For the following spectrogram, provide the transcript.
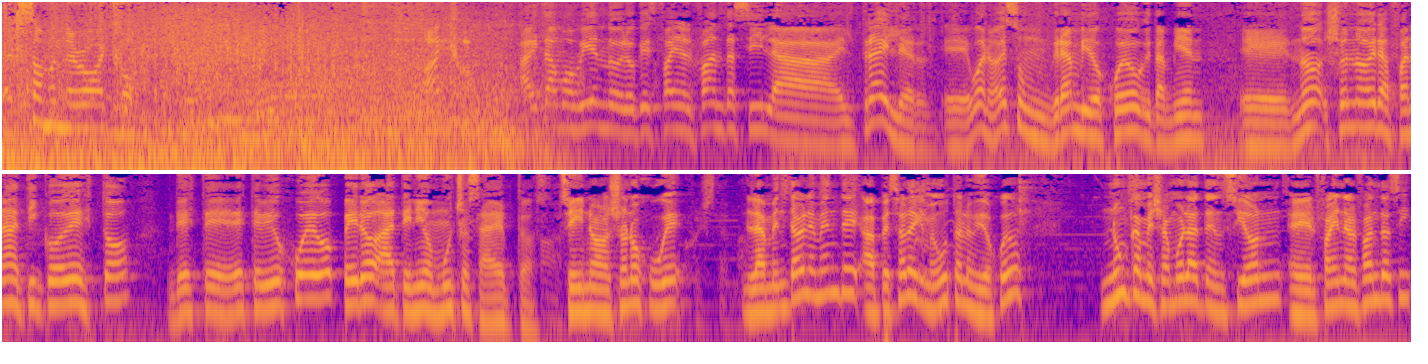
let's summon their icon. icon. Ahí estamos viendo lo que es Final Fantasy, la, el tráiler. Eh, bueno, es un gran videojuego que también... eh, no, yo no era fanático de esto, de este, de este videojuego, pero ha tenido muchos adeptos. Sí, no, yo no jugué. Lamentablemente, a pesar de que me gustan los videojuegos, nunca me llamó la atención eh, el Final Fantasy.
